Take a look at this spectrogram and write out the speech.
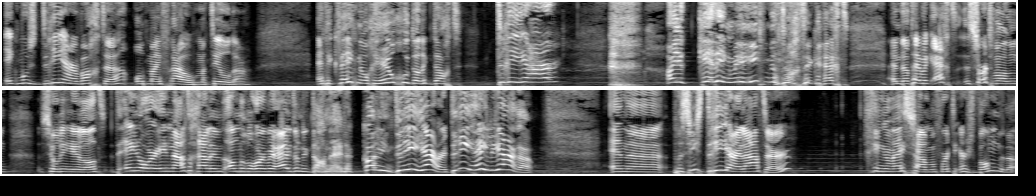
ik moest drie jaar wachten op mijn vrouw, Mathilde. En ik weet nog heel goed dat ik dacht, drie jaar? Are you kidding me? Dat dacht ik echt. En dat heb ik echt een soort van, sorry Erald, het ene oor in laten gaan en het andere oor weer uit. En ik dacht, nee, dat kan niet. Drie jaar, drie hele jaren. En uh, precies drie jaar later gingen wij samen voor het eerst wandelen.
